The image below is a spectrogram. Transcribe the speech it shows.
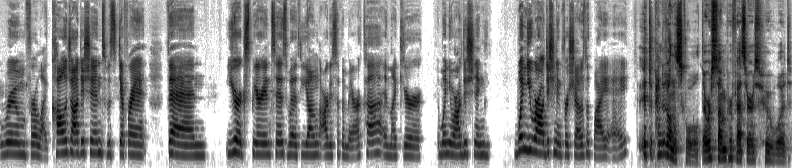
room for like college auditions was different than your experiences with Young Artists of America and like your when you were auditioning when you were auditioning for shows with YA? it depended on the school. There were some professors who would,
